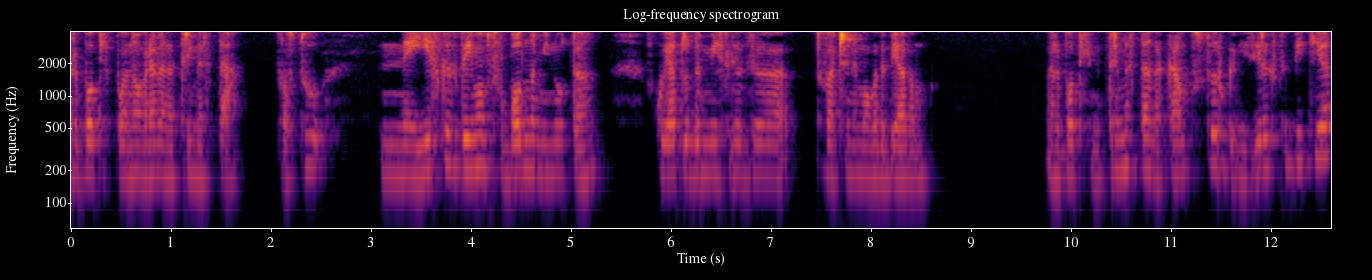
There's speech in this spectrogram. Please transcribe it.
работих по едно време на три места. Просто не исках да имам свободна минута, в която да мисля за това, че не мога да бягам. Работих на три места на кампуса, организирах събития,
